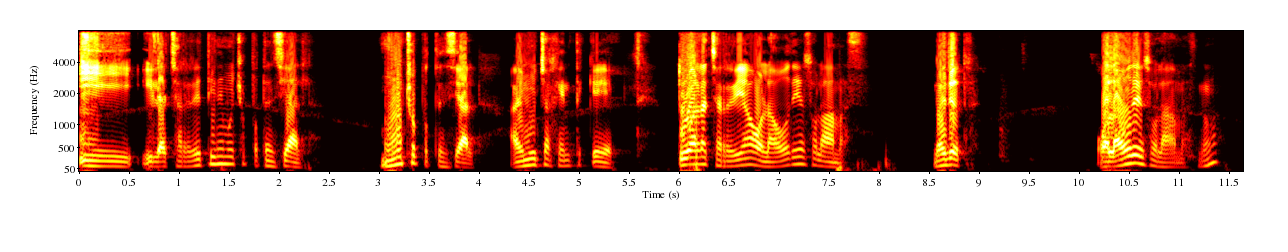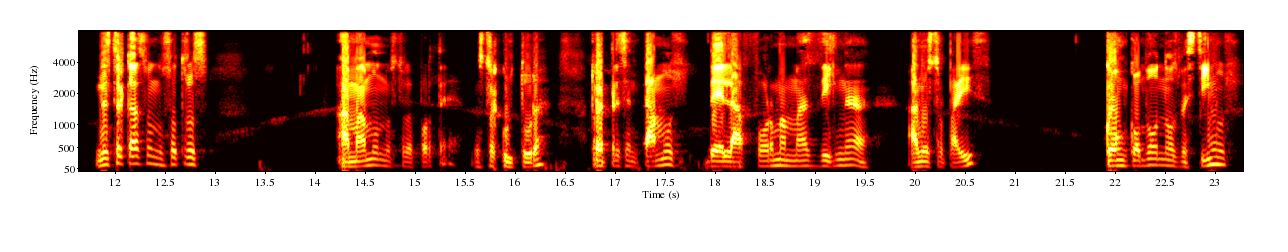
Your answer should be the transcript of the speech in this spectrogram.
Y, y la charrería tiene mucho potencial. Mucho potencial. Hay mucha gente que tú a la charrería o la odias o la amas. No hay de otra. O la odias o la amas, ¿no? En este caso nosotros amamos nuestro deporte, nuestra cultura, representamos de la forma más digna a nuestro país, con cómo nos vestimos,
